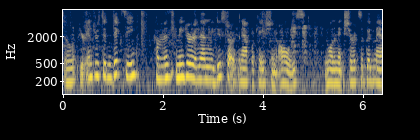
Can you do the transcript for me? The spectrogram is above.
So if you're interested in Dixie, come meet her, and then we do start with an application always. We want to make sure it's a good match.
